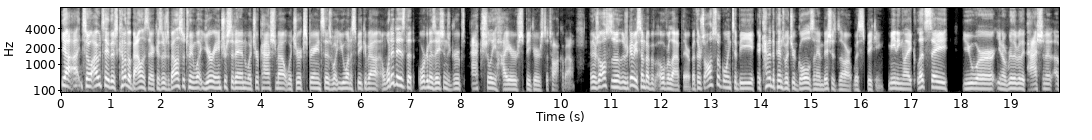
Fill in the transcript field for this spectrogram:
Yeah, so I would say there's kind of a balance there because there's a balance between what you're interested in, what you're passionate about, what your experience is, what you want to speak about, and what it is that organizations groups actually hire speakers to talk about. And there's also there's going to be some type of overlap there, but there's also going to be it kind of depends what your goals and ambitions are with speaking. Meaning like let's say you were you know really really passionate i'll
